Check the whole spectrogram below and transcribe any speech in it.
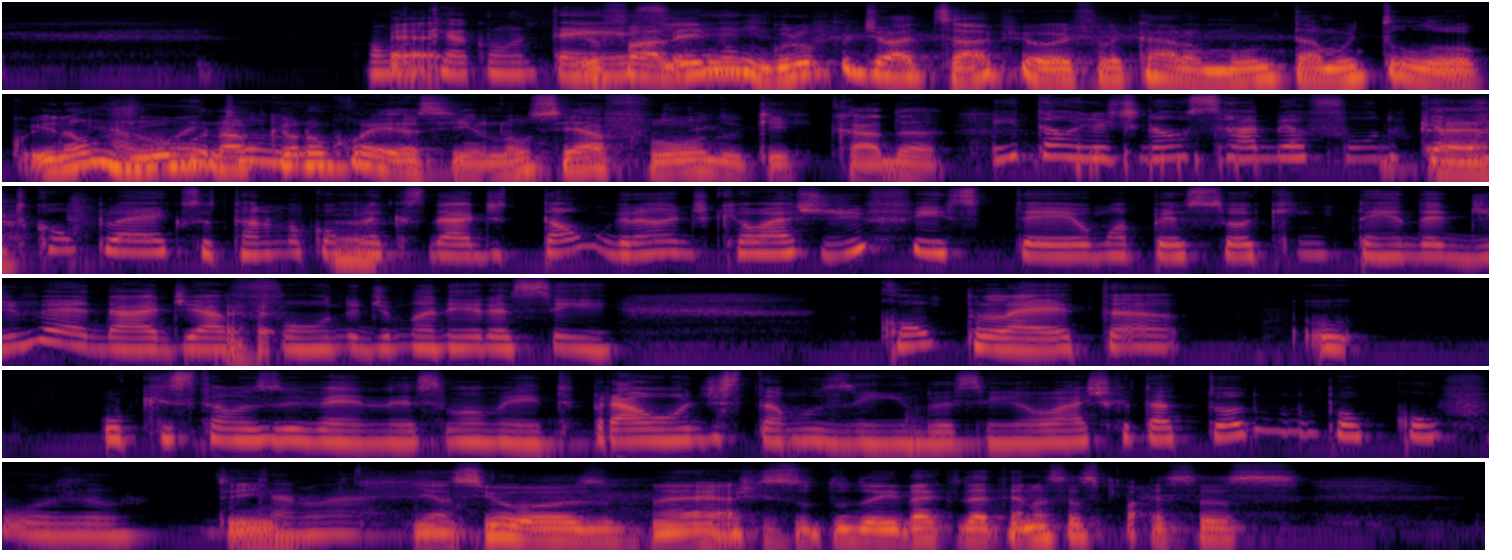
como É, que acontece. Eu falei num grupo de WhatsApp hoje, falei, cara, o mundo tá muito louco. E não Tá julgo, não, porque eu não louco. conheço, assim, eu não sei a fundo o que cada. Então, a gente não sabe a fundo, porque é, É. muito complexo. Tá numa complexidade tão grande que eu acho difícil ter uma pessoa que entenda de verdade É. a fundo, de maneira assim, completa, o, o que estamos vivendo nesse momento, para onde estamos indo. Assim, eu acho que tá todo mundo um pouco confuso. Sim. Tá. E ansioso, né? Acho que isso tudo aí vai dar tendo essas, essas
